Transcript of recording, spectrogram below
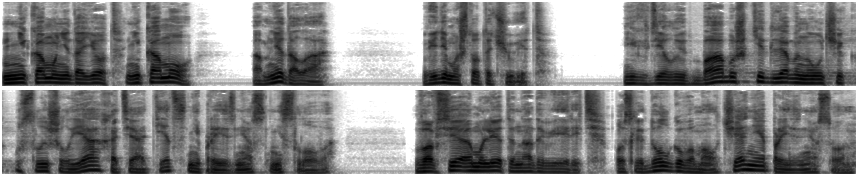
«Никому не дает, никому, а мне дала. Видимо, что-то чует». «Их делают бабушки для внучек», — услышал я, хотя отец не произнес ни слова. «Во все амулеты надо верить», — после долгого молчания произнес он.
